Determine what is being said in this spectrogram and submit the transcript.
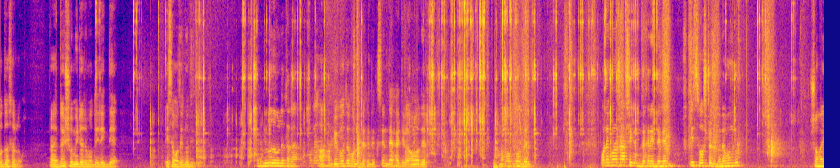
পথ আসলো প্রায় দুইশো মিটারের মধ্যে দিক দিয়ে ইসামতি নদীতে। বিপদে বলে তারা হ্যাঁ, হ্যাঁ, বিপদে বলে দেখে দেখছেন দেখাই দিলাম আমাদের নবাবগঞ্জের অনেক মানুষ আসে কিন্তু দেখেন এই দেখেন স্পষ্ট কিন্তু না বন্ধু? সবাই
